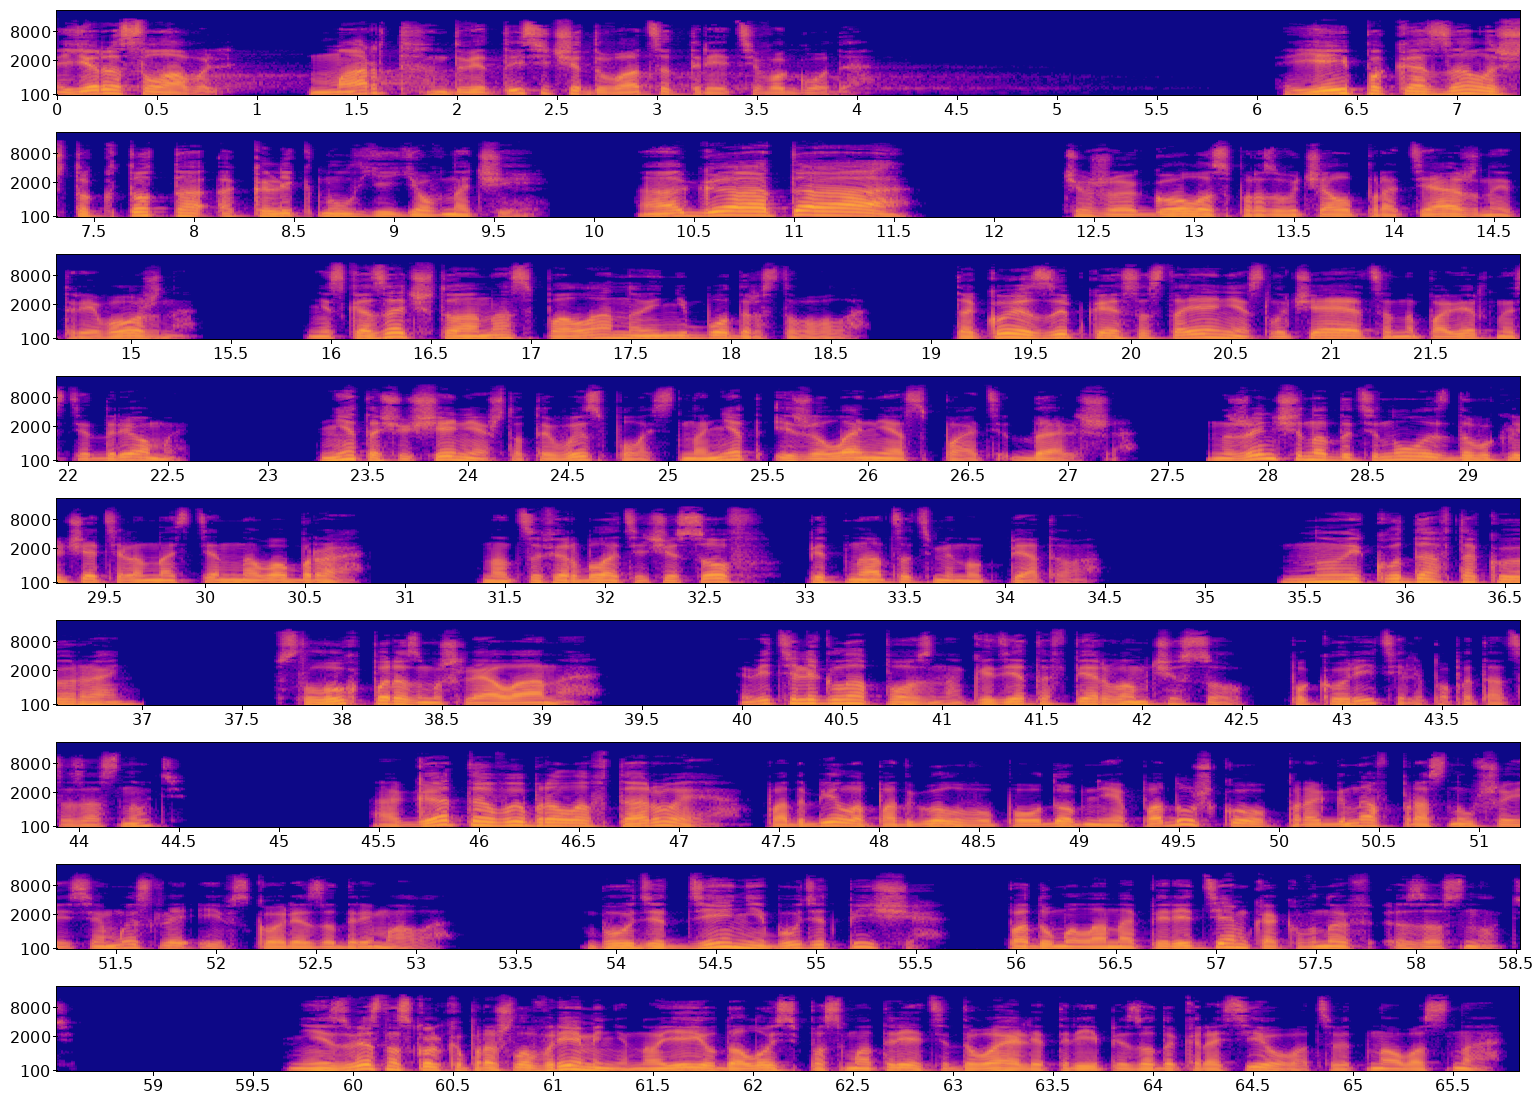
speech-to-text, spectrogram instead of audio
Ярославль. Март 2023 года. Ей показалось, что кто-то окликнул ее в ночи. «Агата!» Чужой голос прозвучал протяжно и тревожно. Не сказать, что она спала, но и не бодрствовала. Такое зыбкое состояние случается на поверхности дремы. Нет ощущения, что ты выспалась, но нет и желания спать дальше. Женщина дотянулась до выключателя настенного бра. На циферблате часов 15 минут пятого. «Ну и куда в такую рань?» Вслух поразмышляла она. Ведь легла поздно, где-то в первом часу. Покурить или попытаться заснуть? Агата выбрала второе, подбила под голову поудобнее подушку, прогнав проснувшиеся мысли и вскоре задремала. «Будет день и будет пища подумала она перед тем, как вновь заснуть. Неизвестно, сколько прошло времени, но ей удалось посмотреть два или три эпизода красивого цветного сна.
